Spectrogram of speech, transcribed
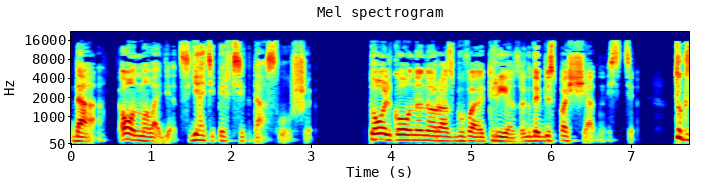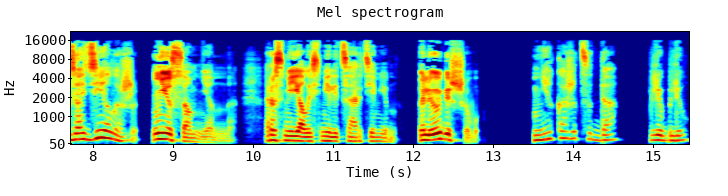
Да, он молодец, я теперь всегда слушаю. Только он иной раз бывает резок до беспощадности. «Так за дело же!» «Несомненно», — рассмеялась милица Артемьевна. «Любишь его?» «Мне кажется, да, люблю».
